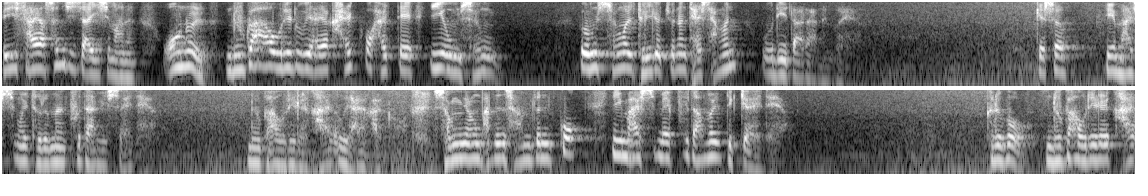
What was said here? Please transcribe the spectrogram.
이사야 선지자이지만 오늘 누가 우리를 위하여 갈고 할 때 이 음성, 음성을 들려주는 대상은 우리다라는 거예요. 그래서 이 말씀을 들으면 부담이 있어야 돼요. 누가 우리를 위하여 갈고 성령 받은 사람들은 꼭 이 말씀의 부담을 느껴야 돼요. 그리고 누가 우리를 가,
